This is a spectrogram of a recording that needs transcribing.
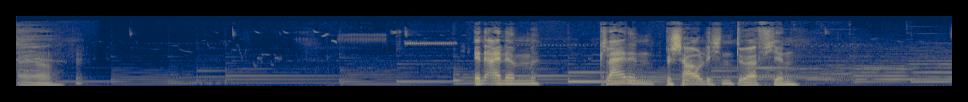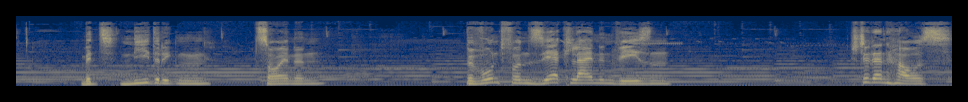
Ja. In einem kleinen, beschaulichen Dörfchen mit niedrigen Zäunen, bewohnt von sehr kleinen Wesen, steht ein Haus.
